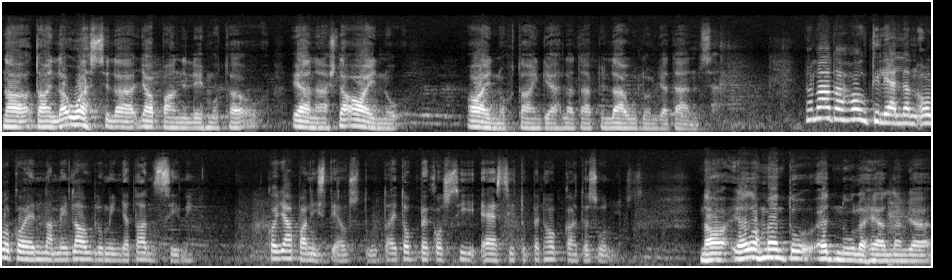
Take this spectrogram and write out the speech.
No tainla uessillä japanili, mutta äänäsillä ainu, ainu tain kielä täpin laulun ja tänsä. No laata houtiliällän olkoennamin laulumin ja tanssimin, kun japanista jaustuu, tai toppen si ääsi tuppen hokkaita sullussa. No, ja toh mentu ednuule jällem ja,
